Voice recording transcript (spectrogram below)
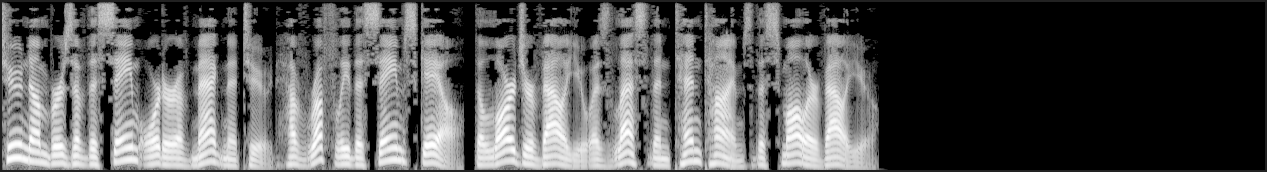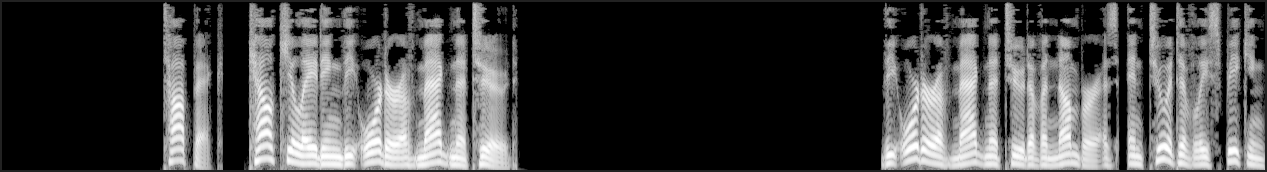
Two numbers of the same order of magnitude have roughly the same scale, the larger value is less than 10 times the smaller value. Topic: Calculating the order of magnitude. The order of magnitude of a number is, intuitively speaking,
